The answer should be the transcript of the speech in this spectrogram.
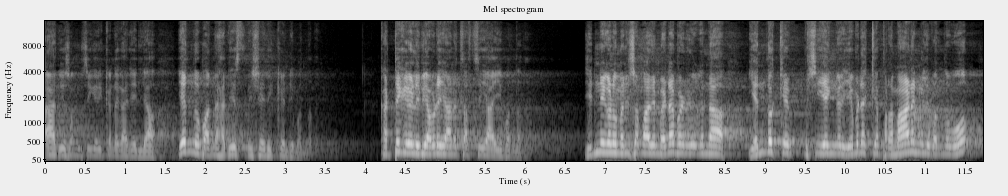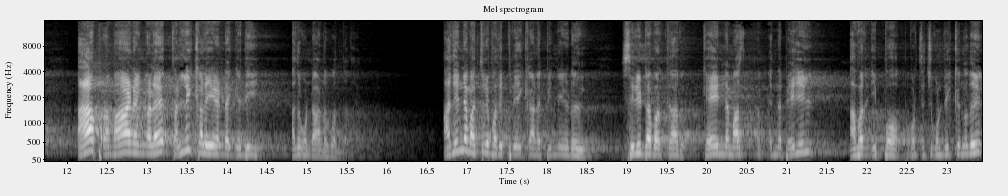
ആ ആ ഹദീസൊന്നും സ്വീകരിക്കേണ്ട കാര്യമില്ല എന്ന് പറഞ്ഞ ഹദീസ് നിഷേധിക്കേണ്ടി വന്നത്. കട്ടുകേളിവി അവിടെയാണ് ചർച്ചയായി വന്നത്. ജിന്നുകളും മനുഷ്യന്മാരും ഇടപഴകുന്ന എന്തൊക്കെ വിഷയങ്ങൾ എവിടൊക്കെ പ്രമാണങ്ങൾ വന്നുവോ ആ പ്രമാണങ്ങളെ തള്ളിക്കളയേണ്ട ഗതി അതുകൊണ്ടാണ് വന്നത്. അതിന്റെ മറ്റൊരു പതിപ്പിലേക്കാണ് പിന്നീട് സിരി ടബർക്കാർ കെ എൻ നമാസ് എന്ന പേരിൽ അവർ ഇപ്പോൾ പ്രവർത്തിച്ചു കൊണ്ടിരിക്കുന്നത്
